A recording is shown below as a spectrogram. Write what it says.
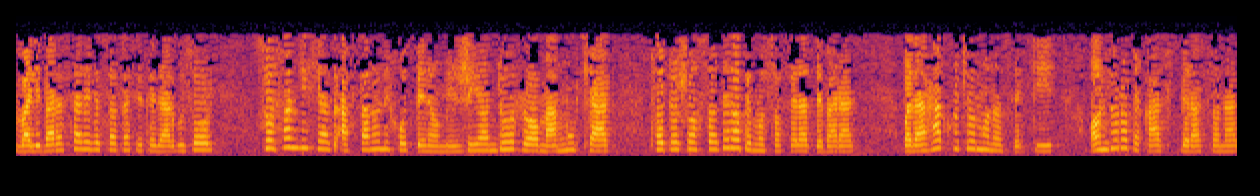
ولی بر اثر وساطت پدر بزرگ سلطان یکی از افسران خود به نام ژیاندور را مأمور کرد تا دو شاهزاده را به مسافرت ببرد و در هر کجا مناسب دید آن دو را به قتل برساند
